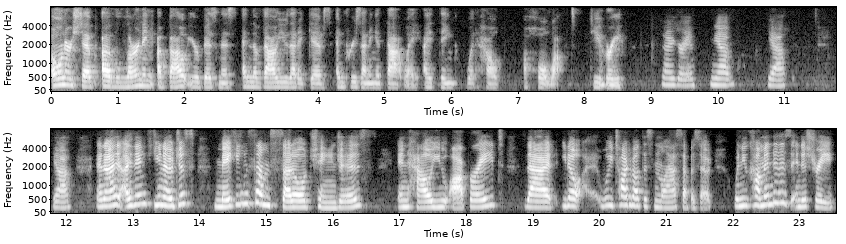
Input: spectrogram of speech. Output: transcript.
ownership of learning about your business and the value that it gives and presenting it that way i think would help a whole lot do you agree mm-hmm. I agree. Yeah. Yeah. Yeah. And I, I think, you know, just making some subtle changes in how you operate that, you know, we talked about this in the last episode. When you come into this industry,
